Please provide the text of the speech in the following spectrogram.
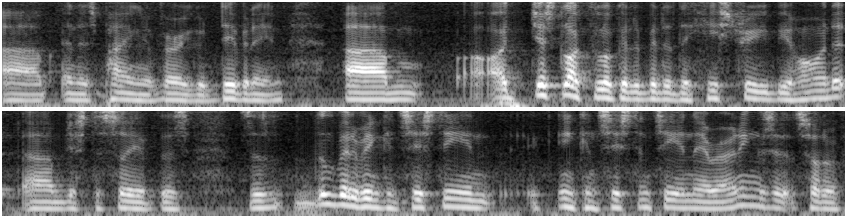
uh, and is paying a very good dividend. Um, I'd just like to look at a bit of the history behind it, um, just to see if there's, there's a little bit of inconsistency in, inconsistency in their earnings. It's sort of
